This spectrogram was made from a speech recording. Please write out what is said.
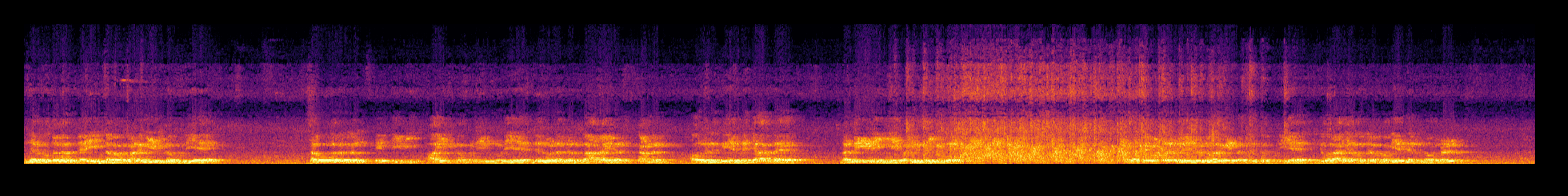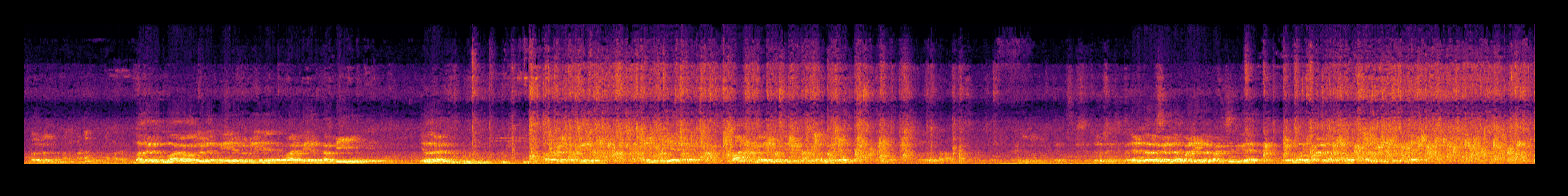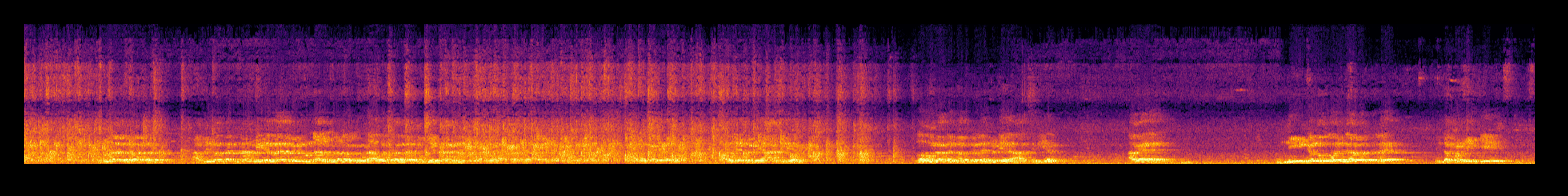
இந்த புத்தகத்தை நமக்கு வழங்கியிருக்கக்கூடிய சகோதரர்கள் டிவி ஆயில் கம்பெனியினுடைய நிறுவனர்கள் நாராயணன் கண்ணன் அவர்களுக்கு என் நெஞ்சார்ந்த நன்றியினை இங்கே பதிவு செய்கிறேன் அந்த நிறுவனர்களில் இருந்து வருகை தந்திருக்கக்கூடிய யுவராஜ் அவர்கள் மகேந்திரன் அவர்கள் அவர்கள் மதன்குமார் அவர்களுக்கு என்னுடைய வாழ்க்கையை தம்பி யுவராஜ். ஆக நீங்களும் வருங்காலத்தில் இந்த பள்ளிக்கு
